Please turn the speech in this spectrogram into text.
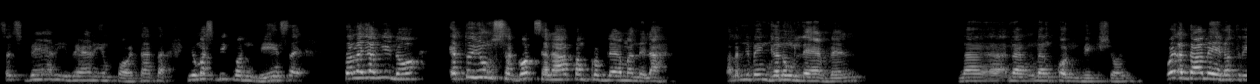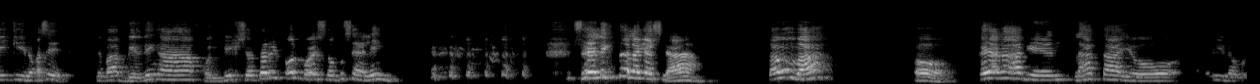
So it's very, very important. You must be convinced. Talagang, you know, ito yung sagot sa lahat ng problema nila. Alam niyo ba yung ganong level ng, ng, ng conviction? Well, ang dami, no? Tricky, no? Kasi, di ba, building up, conviction, pero it all boils down to selling. selling talaga siya. Tama ba? Oh. Kaya nga again, lahat tayo, you know,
